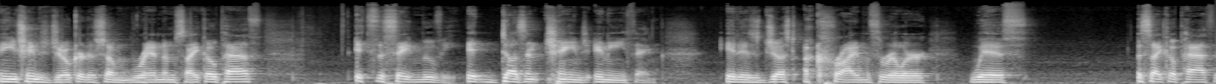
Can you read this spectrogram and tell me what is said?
and you changed Joker to some random psychopath, it's the same movie. It doesn't change anything. It is just a crime thriller with a psychopath,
